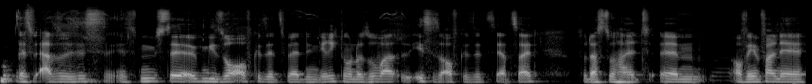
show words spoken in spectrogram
das, also es, ist, es müsste irgendwie so aufgesetzt werden in die Richtung oder so war, ist es aufgesetzt derzeit, sodass du halt ähm, auf jeden Fall eine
